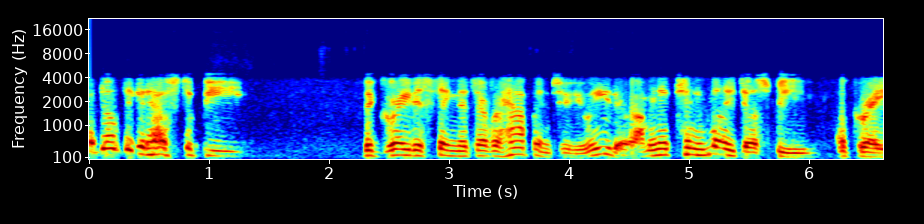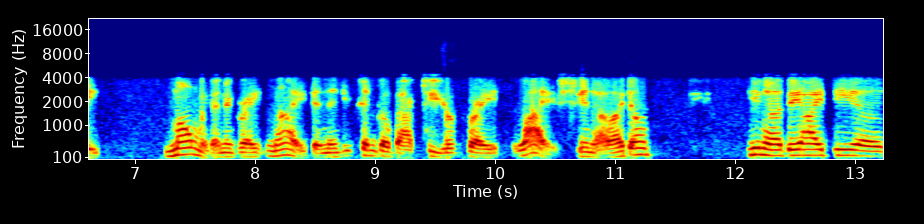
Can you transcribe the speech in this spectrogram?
I don't think it has to be the greatest thing that's ever happened to you either. I mean, it can really just be a great moment and a great night, and then you can go back to your great life. You know, I don't, you know, the idea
